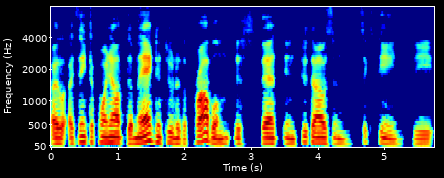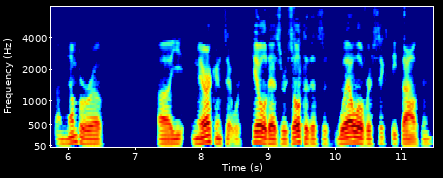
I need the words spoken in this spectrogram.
I, I think to point out the magnitude of the problem is that in 2016 the number of uh, Americans that were killed as a result of this is well over 60,000,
